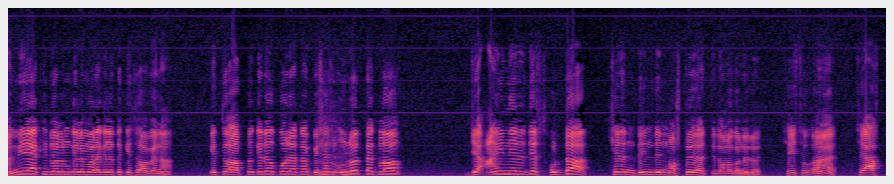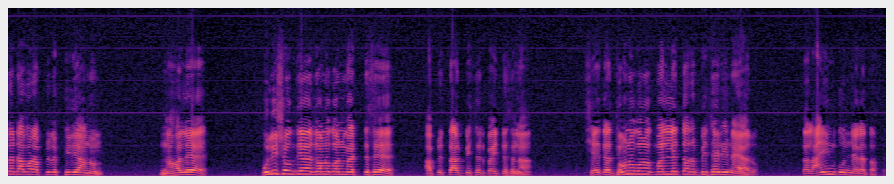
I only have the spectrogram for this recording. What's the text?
আমি একই আলম গেলে মারা গেলে তো কিছু হবে না। কিন্তু আপনাদের উপর একটা বিশেষ অনুরোধ থাকল যে আইনের যে শ্রদ্ধা সেটা দিন দিন নষ্ট হয়ে যাচ্ছে জনগণের। সেই হ্যাঁ সেই আস্থাটা আবার আপনারা ফিরে আনুন। নাহলে পুলিশ হোক যে জনগণ মারতেছে, আপনি তার বিচার পাইতেছে না। সেটা জনগণক মারলে তো আর বিচারই নাই আরও। তাহলে আইন কোন জায়গাতে আছে?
